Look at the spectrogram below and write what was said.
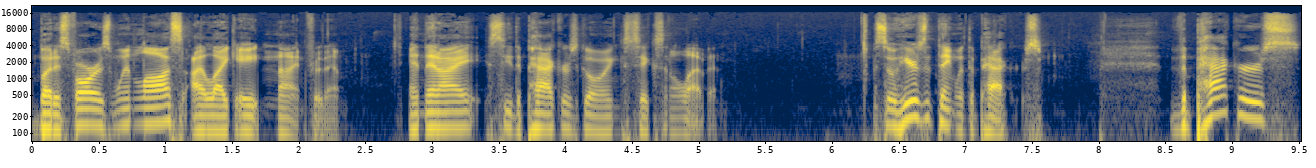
But as far as win loss, I like eight and nine for them. And then I see the Packers going six and eleven. So here's the thing with the Packers. The Packers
